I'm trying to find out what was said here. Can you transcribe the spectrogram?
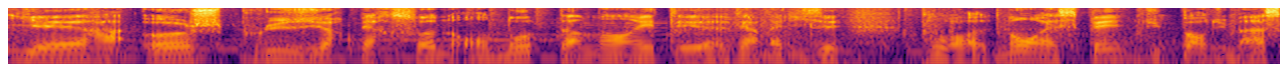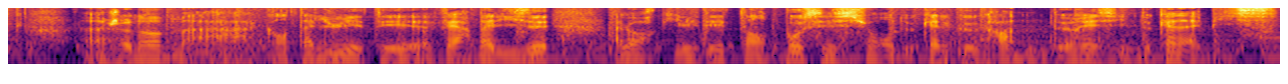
hier à Hoche. Plusieurs personnes ont notamment été verbalisées pour non-respect du port du masque. Un jeune homme a quant à lui été verbalisé alors qu'il était en possession de quelques grammes de résine de cannabis.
